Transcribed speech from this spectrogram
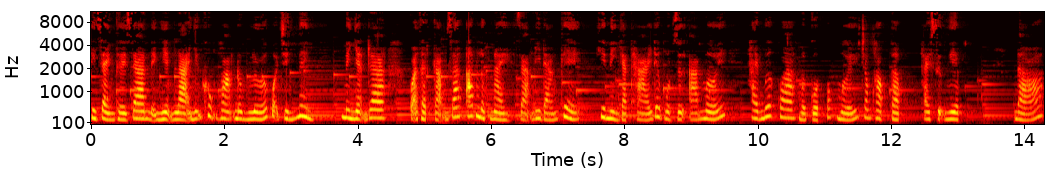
Khi dành thời gian để nghiệm lại những khủng hoảng đồng lứa của chính mình, mình nhận ra quả thật cảm giác áp lực này giảm đi đáng kể khi mình gặt hái được một dự án mới hay bước qua một cột mốc mới trong học tập hay sự nghiệp. Đó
